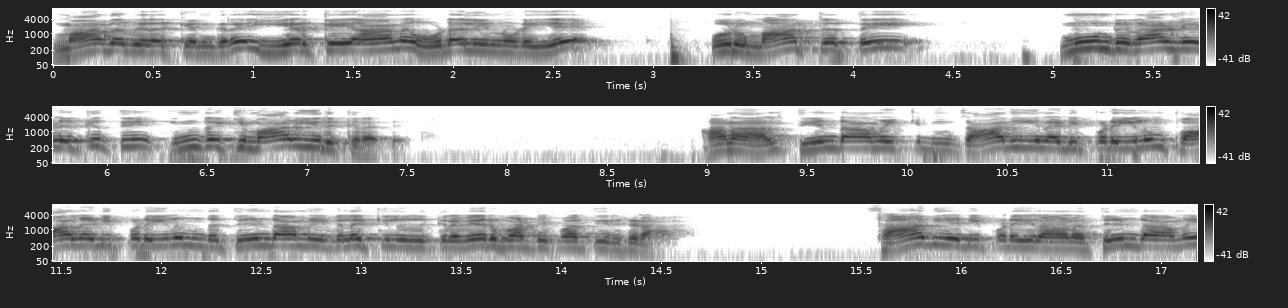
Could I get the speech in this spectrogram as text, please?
மாதவிலக்கு என்கிற இயற்கையான உடலினுடைய ஒரு மாற்றத்தை மூன்று நாள்களுக்கு இன்றைக்கு மாறி இருக்கிறது ஆனால் தீண்டாமைக்கு சாதியின் அடிப்படையிலும் பால் அடிப்படையிலும் இந்த தீண்டாமை விலக்கில் இருக்கிற வேறுபாட்டை பார்த்தீர்களா? சாதி அடிப்படையிலான தீண்டாமை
